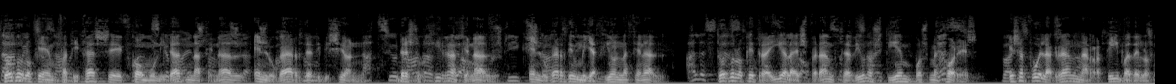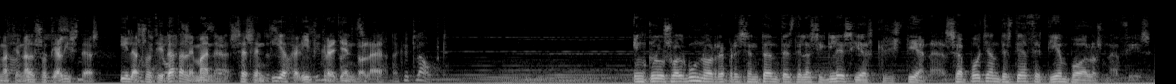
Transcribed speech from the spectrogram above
Todo lo que enfatizase comunidad nacional en lugar de división, resurgir nacional en lugar de humillación nacional, todo lo que traía la esperanza de unos tiempos mejores. Esa fue la gran narrativa de los nacionalsocialistas y la sociedad alemana se sentía feliz creyéndola. Incluso algunos representantes de las iglesias cristianas apoyan desde hace tiempo a los nazis.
